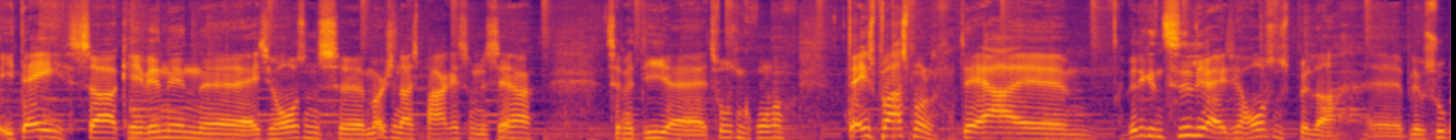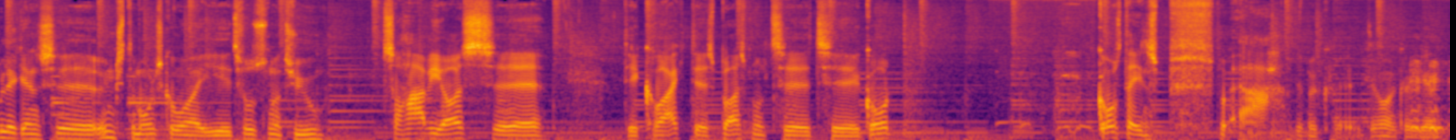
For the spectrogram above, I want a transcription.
I dag så kan I vinde en AC Horsens merchandise pakke, som I ser her, til værdi af 1000 kroner. Dagens spørgsmål, det er, hvilken tidligere AC Horsens spiller blev Superligans yngste målscorer i 2020? Så har vi også det korrekte spørgsmål til, til Gordon gårdsdagens... Ja, det må, det må jeg køre igen.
